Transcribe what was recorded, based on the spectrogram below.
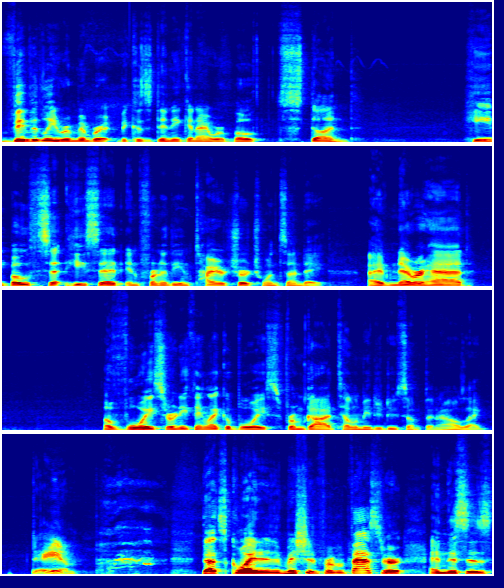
vividly remember it because Danique and I were both stunned. He both said he said in front of the entire church one Sunday, I have never had a voice or anything like a voice from God telling me to do something. And I was like, damn. That's quite an admission from a pastor. And this is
